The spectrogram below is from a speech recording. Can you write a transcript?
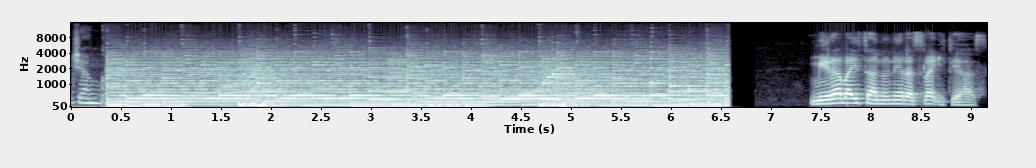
jungle. मीराबाई चानूने रचला इतिहास.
